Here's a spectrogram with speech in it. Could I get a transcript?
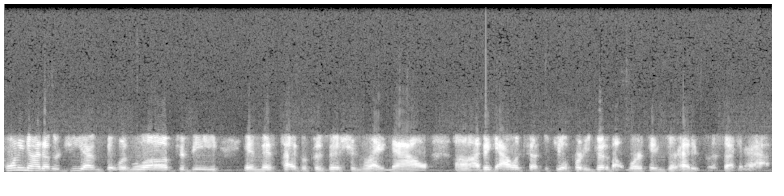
29 other GMs that would love to be in this type of position right now. Uh, I think Alex has to feel pretty good about where things are headed for the second half.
